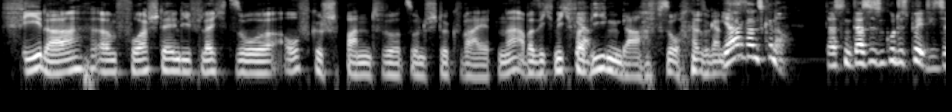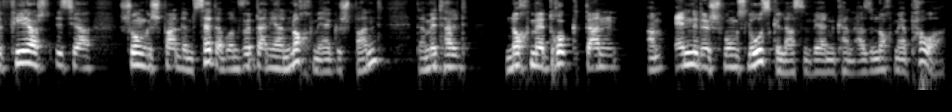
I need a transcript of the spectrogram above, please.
Feder ähm, vorstellen, die vielleicht so aufgespannt wird, so ein Stück weit, ne? Aber sich nicht Ja. verbiegen darf. So, also ganz, Ja, ganz genau. Das, das ist ein gutes Bild. Diese Feder ist ja schon gespannt im Setup und wird dann ja noch mehr gespannt, damit halt noch mehr Druck dann am Ende des Schwungs losgelassen werden kann, also noch mehr Power.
